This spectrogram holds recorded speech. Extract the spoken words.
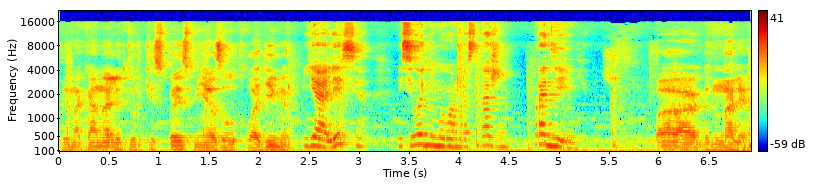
ты на канале Turkey Space, меня зовут Владимир. Я Олеся, и сегодня мы вам расскажем про деньги. Погнали!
